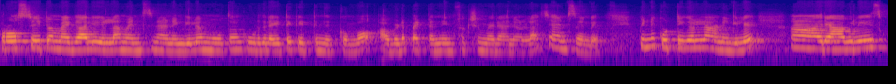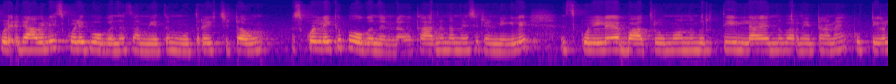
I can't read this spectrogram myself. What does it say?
പ്രോസ്റ്റേറ്റോ മെഗാലി ഉള്ള മെൻസിനാണെങ്കിൽ മൂത്രം കൂടുതലായിട്ട് കെട്ടി നിൽക്കുമ്പോൾ അവിടെ പെട്ടെന്ന് ഇൻഫെക്ഷൻ വരാനുള്ള ചാൻസ് ഉണ്ട്. പിന്നെ കുട്ടികളിലാണെങ്കിൽ രാവിലെ സ്കൂൾ രാവിലെ സ്കൂളിൽ പോകുന്ന സമയത്ത് മൂത്രമൊഴിച്ചിട്ടാവും സ്കൂളിലേക്ക് പോകുന്നുണ്ടാവും. കാരണം എന്താണെന്ന് വെച്ചിട്ടുണ്ടെങ്കിൽ സ്കൂളിലെ ബാത്റൂമോ ഒന്നും വൃത്തിയില്ല എന്ന് പറഞ്ഞിട്ടാണ് കുട്ടികൾ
